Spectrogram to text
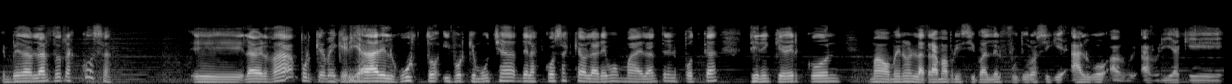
en vez de hablar de otras cosas. Eh, la verdad, porque me quería dar el gusto y porque muchas de las cosas que hablaremos más adelante en el podcast tienen que ver con más o menos la trama principal del futuro, así que algo habría que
